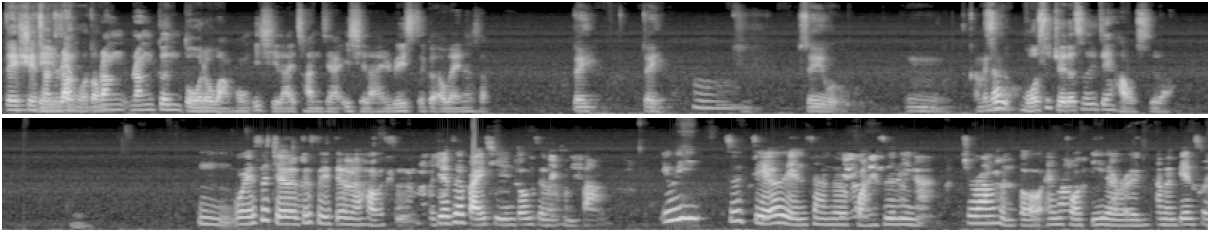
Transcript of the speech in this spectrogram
对宣传这些活动，让让更多的网红一起来参加，一起来 raise 这个 awareness 啊。对对，嗯，所以我嗯，阿美是娜，我是觉得是一件好事啦。嗯，我也是觉得这是一件的好事。我觉得这白旗运动真的很棒，因为这接二连三的管制令啊，就让很多 N4D 的人他们变成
